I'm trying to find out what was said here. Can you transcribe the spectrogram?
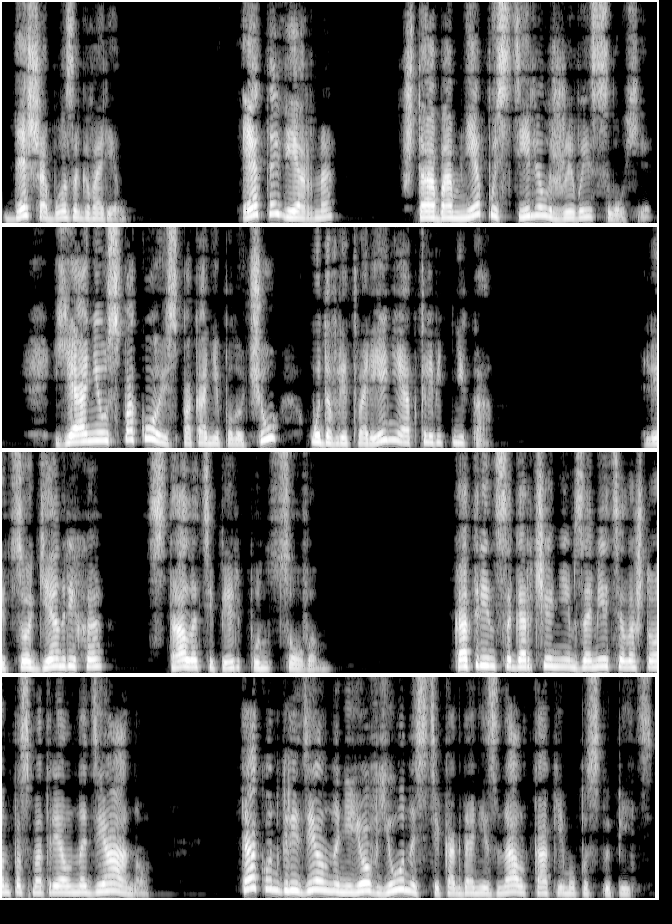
де Шабо заговорил. — Это верно, что обо мне пустили лживые слухи. Я не успокоюсь, пока не получу удовлетворение от клеветника. Лицо Генриха стало теперь пунцовым. Катрин с огорчением заметила, что он посмотрел на Диану. Так он глядел на нее в юности, когда не знал, как ему поступить.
